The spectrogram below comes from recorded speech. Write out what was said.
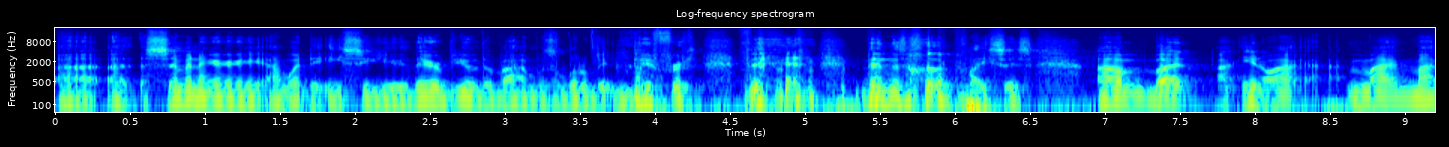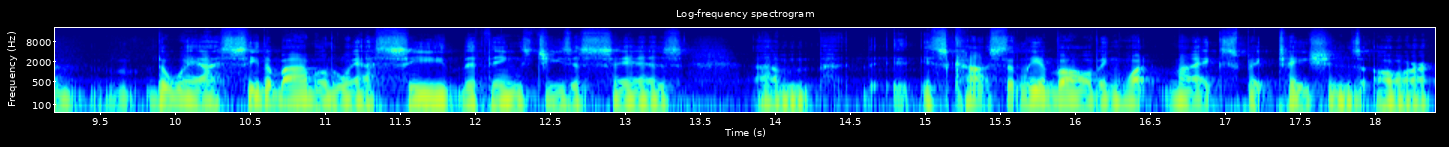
uh, a seminary. I went to ecu their view of the bible was a little bit different than, than the other places. Um, but I, you know I, my, my the way i see the bible the way i see the things jesus says um, it's constantly evolving what my expectations are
